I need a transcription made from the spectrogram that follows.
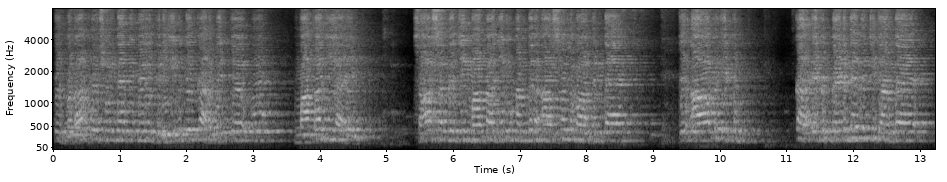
ਤੇ ਬੜਾ ਖੁਸ਼ ਹੁੰਦਾ ਕਿ ਮੇਰੇ ਗਰੀਬ ਦੇ ਘਰ ਵਿੱਚ ਉਹ ਮਾਤਾ ਜੀ ਆਏ। ਸਾਹ ਸੰਗਤ ਜੀ, ਮਾਤਾ ਜੀ ਨੂੰ ਅੰਦਰ ਆਸਣ ਲਵਾ ਦਿੰਦਾ ਹੈ ਤੇ ਆਪ ਇੱਕ ਘਰ, ਇੱਕ ਪਿੰਡ ਦੇ ਵਿੱਚ ਜਾਂਦਾ ਹੈ।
